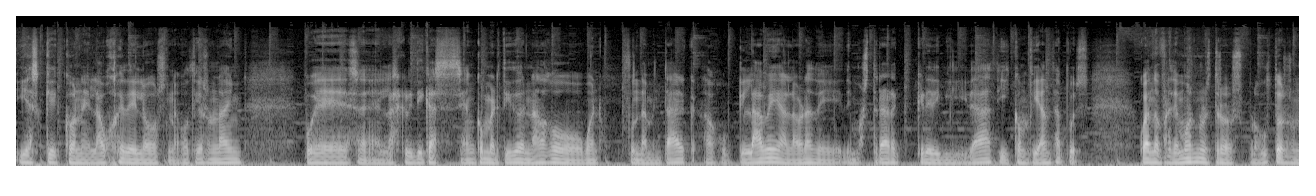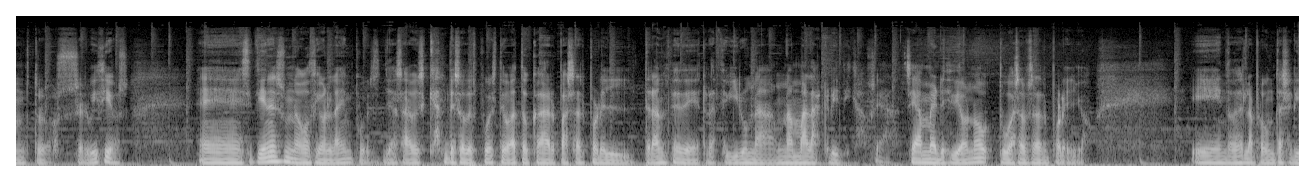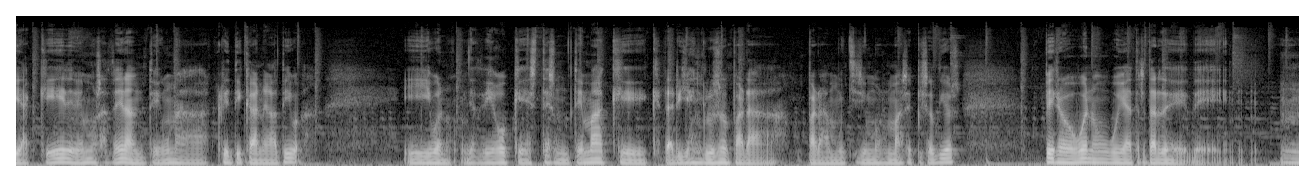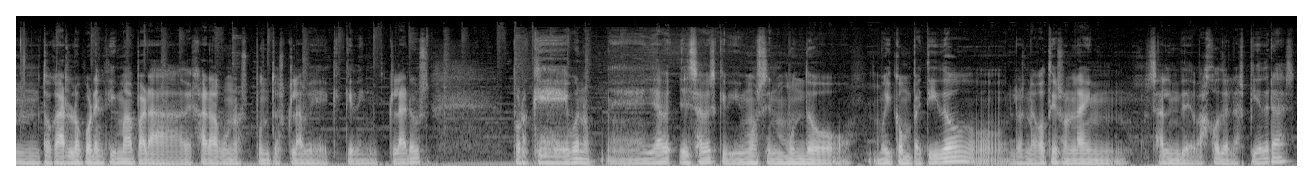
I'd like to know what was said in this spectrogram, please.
Y es que con el auge de los negocios online, pues eh, las críticas se han convertido en algo, bueno, fundamental, algo clave a la hora de demostrar credibilidad y confianza, pues cuando ofrecemos nuestros productos o nuestros servicios. Eh, si tienes un negocio online, pues ya sabes que antes o después te va a tocar pasar por el trance de recibir una, mala crítica. O sea, sea merecido o no, tú vas a pasar por ello. Entonces la pregunta sería, ¿qué debemos hacer ante una crítica negativa? Y bueno, ya te digo que este es un tema que quedaría incluso para, para muchísimos más episodios. Pero bueno, voy a tratar de, mm, tocarlo por encima para dejar algunos puntos clave que queden claros. Porque bueno, eh, ya, sabes que vivimos en un mundo muy competido, los negocios online salen de debajo de las piedras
